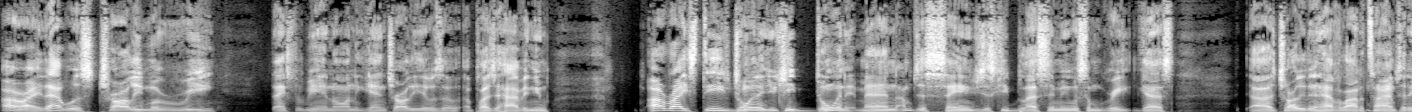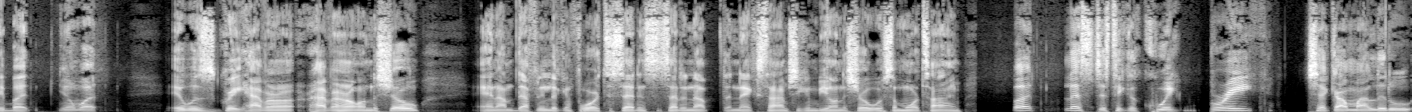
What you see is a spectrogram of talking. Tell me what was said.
All right, that was Charlie Marie. Thanks for being on again, Charlie. It was a, a pleasure having you. All right, Steve Joyner, you keep doing it, man. I'm just saying, you just keep blessing me with some great guests. Uh, Charlie didn't have a lot of time today, but you know what? It was great having her, having her on the show, and I'm definitely looking forward to setting setting up the next time she can be on the show with some more time. But let's just take a quick break. Check out my little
